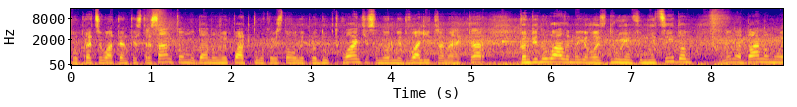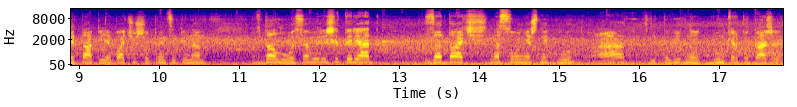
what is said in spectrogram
попрацювати антистресантом. У даному випадку використовували продукт Quantis у нормі 2 літра на гектар. Комбінували ми його з другим фунгіцидом. Ну, на даному етапі я бачу, що в принципі нам вдалося вирішити ряд задач на соняшнику, а відповідно бункер покаже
